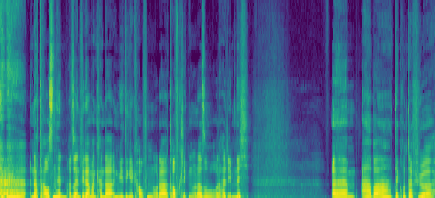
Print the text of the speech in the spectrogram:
nach draußen hin. Also entweder man kann da irgendwie Dinge kaufen oder draufklicken oder so oder halt eben nicht. Ähm, aber der Grund dafür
